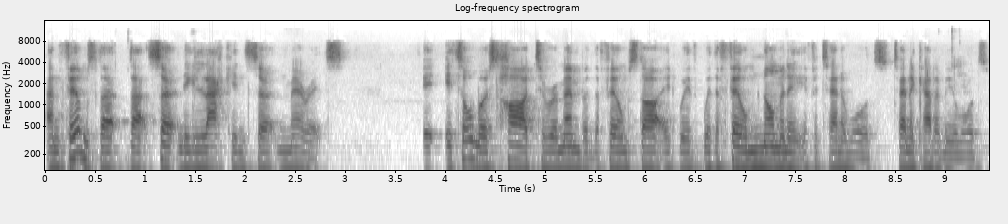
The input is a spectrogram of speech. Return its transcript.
and films that that certainly lack in certain merits, it, it's almost hard to remember the film started with with a film nominated for ten awards, ten Academy Awards.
